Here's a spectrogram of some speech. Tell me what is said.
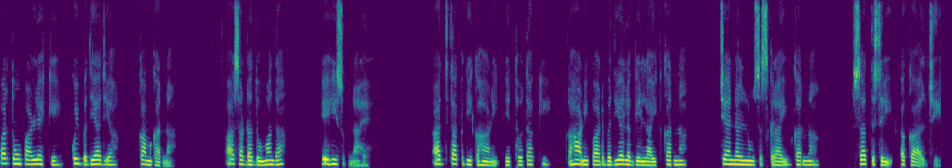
ਪਰ ਤੂੰ ਪੜ੍ਹ ਲਿਖ ਕੇ ਕੋਈ ਵਧੀਆ ਜਿਹਾ ਕੰਮ ਕਰਨਾ। ਆ ਸਾਡਾ ਦੋਵਾਂ ਦਾ ਇਹੀ ਸੁਪਨਾ ਹੈ। ਅੱਜ ਤੱਕ ਦੀ ਕਹਾਣੀ ਇੱਥੋਂ ਤੱਕ ਹੀ ਕਹਾਣੀ ਪਾਠ ਵਧੀਆ ਲੱਗੇ ਲਾਈਕ ਕਰਨਾ ਚੈਨਲ ਨੂੰ ਸਬਸਕ੍ਰਾਈਬ ਕਰਨਾ। ਸਤਿ ਸ੍ਰੀ ਅਕਾਲ ਜੀ।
